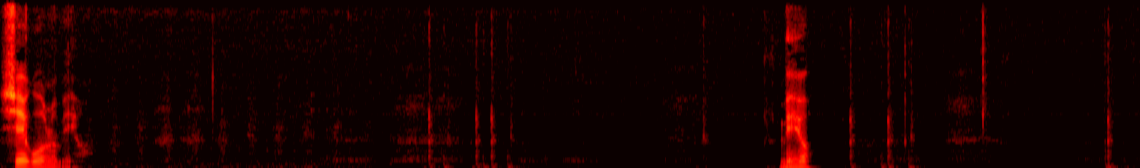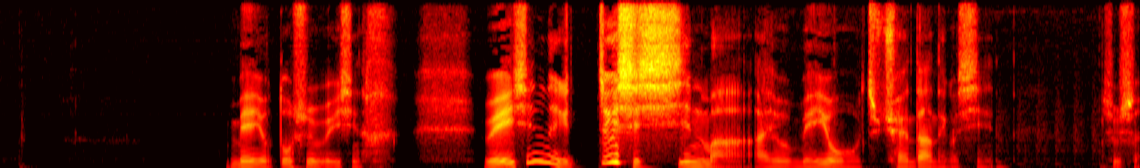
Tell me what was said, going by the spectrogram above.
写过了没有？没有。没有，都是微信。微信那个，这个是信嘛？哎呦，没有全大那个信，是不是？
